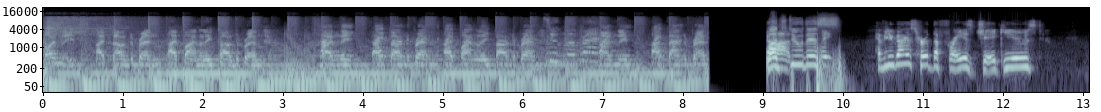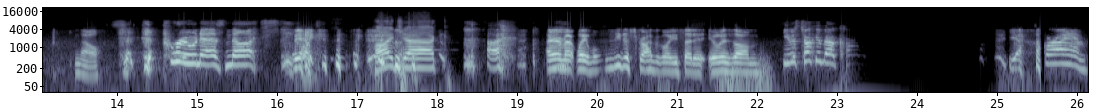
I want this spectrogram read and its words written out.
Finally, I found a friend. I finally found a friend. Finally, I found a friend. I finally found a friend. Super friend. Finally, I found a friend. Let's do this. wait. Have you guys heard the phrase Jake used? No. Prune as nuts. Yeah. Hi, Jack. Uh, I remember. Wait, what was he describing when he said it? It was um. he was talking about Carl. Yeah. Where I am.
